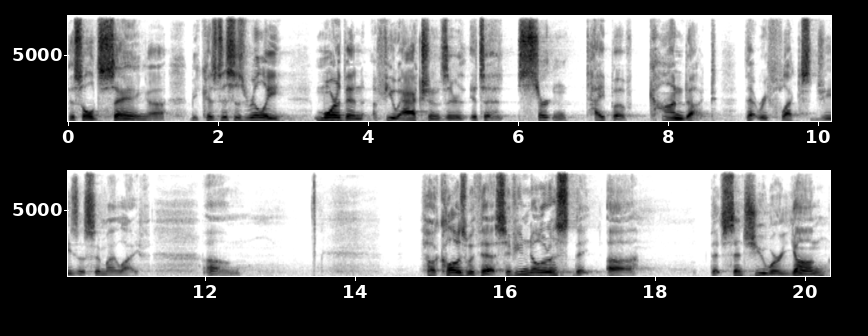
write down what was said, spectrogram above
this old saying, uh, because this is really more than a few actions. There, it's a certain type of conduct that reflects Jesus in my life. Um, so I'll close with this. Have you noticed that uh, that since you were young,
